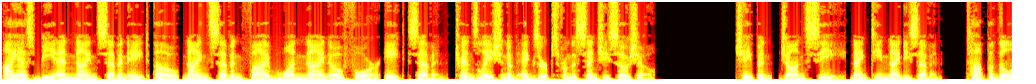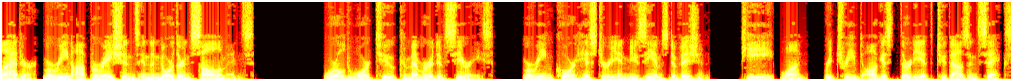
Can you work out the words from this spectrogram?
ISBN 978-0-9751904-8-7, translation of excerpts from the Senshi Sosho Chapin, John C. 1997. Top of the Ladder, Marine Operations in the Northern Solomons. World War II Commemorative Series. Marine Corps History and Museums Division. p. 1. Retrieved August 30, 2006.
